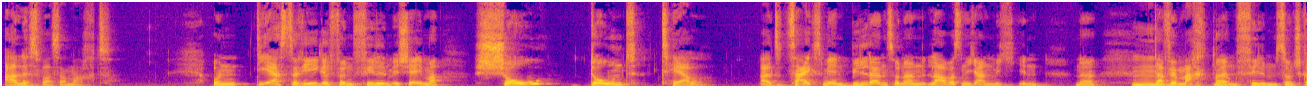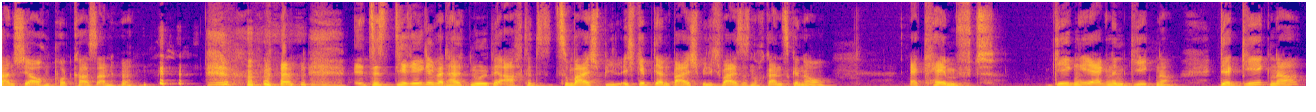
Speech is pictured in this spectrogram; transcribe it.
alles, was er macht. Und die erste Regel für einen Film ist ja immer Show don't tell. Also zeig's mir in Bildern, sondern laber's nicht an mich hin. Ne? Mhm. Dafür macht man ja. einen Film, sonst kannst du ja auch einen Podcast anhören. dann, das, die Regel wird halt null beachtet. Zum Beispiel, ich gebe dir ein Beispiel, ich weiß es noch ganz genau. Er kämpft gegen irgendeinen Gegner. Der Gegner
